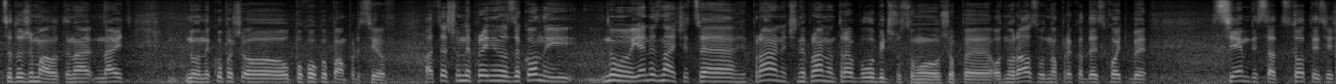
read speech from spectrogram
це дуже мало. Ти навіть ну не купиш упаковку памперсів. А це що вони прийняли закон, і ну я не знаю, чи це правильно чи неправильно. Треба було більшу суму, щоб е, одноразово, наприклад, десь хоч би. 70-100 тисяч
